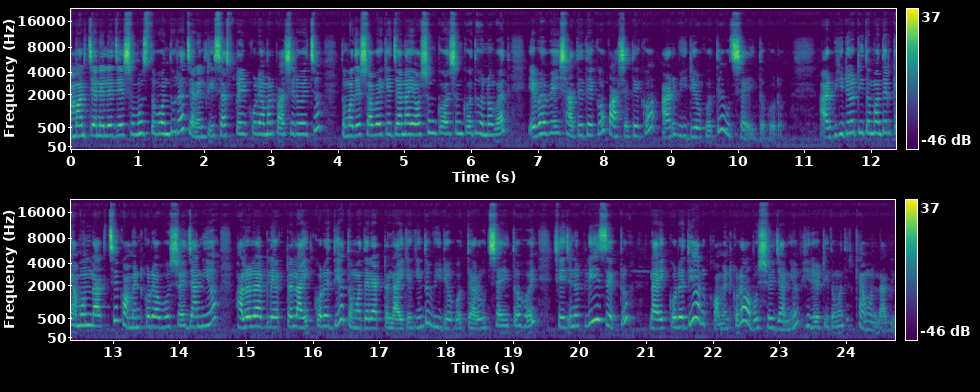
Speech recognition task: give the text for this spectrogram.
আমার চ্যানেলে যে সমস্ত বন্ধুরা, চ্যানেলটি সাবস্ক্রাইব করে আমার পাশে রয়েছে, তোমাদের সবাইকে জানাই অসংখ্য অসংখ্য ধন্যবাদ। এভাবেই সাথে থেকো, পাশে থেকো, আর ভিডিও করতে উৎসাহিত করো। আর ভিডিওটি তোমাদের কেমন লাগছে কমেন্ট করে অবশ্যই জানিও। ভালো লাগলে একটা লাইক করে দিও। তোমাদের একটা লাইকে কিন্তু ভিডিও করতে আরও উৎসাহিত হই। সেই জন্য প্লিজ একটু লাইক করে দিও আর কমেন্ট করে অবশ্যই জানিও ভিডিওটি তোমাদের কেমন লাগল।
